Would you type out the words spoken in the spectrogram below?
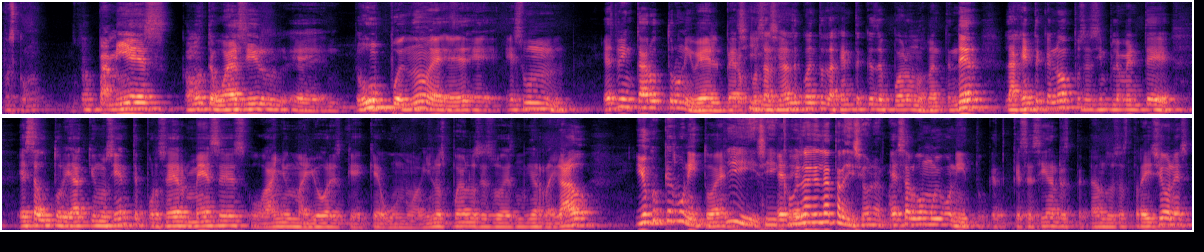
Pues, como Para mí es, ¿cómo te voy a decir? Eh, tú, pues, ¿no? Eh, eh, es un. Es brincar otro nivel, pero Sí, pues al final de cuentas la gente que es de pueblo nos va a entender. La gente que no, pues es simplemente esa autoridad que uno siente por ser meses o años mayores que, que uno. Ahí en los pueblos eso es muy arraigado. Y yo creo que es bonito, ¿eh? Sí, sí, Es- como es, es la tradición, hermano. es algo muy bonito que, que se sigan respetando esas tradiciones.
